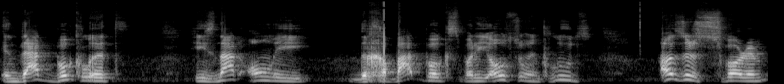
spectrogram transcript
in that booklet, he's not only the Chabad books, but he also includes other Sepharim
